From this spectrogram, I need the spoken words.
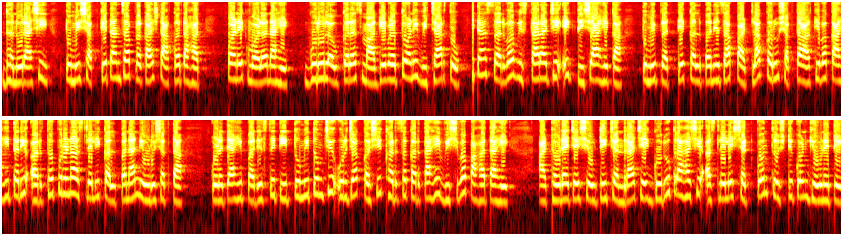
धनुराशी तुम्ही शक्यतांचा प्रकाश टाकत आहात पण एक वळण आहे. गुरु लवकरच मागे वळतो आणि विचारतो की त्या सर्व विस्ताराची एक दिशा आहे का? तुम्ही प्रत्येक कल्पनेचा पाठलाग करू शकता किंवा काहीतरी अर्थपूर्ण असलेली कल्पना निवडू शकता. कोणत्याही परिस्थितीत तुम्ही तुमची ऊर्जा कशी खर्च करता हे विश्व पाहत आहे. आठवड्याच्या शेवटी चंद्राचे गुरुग्रहाशी असलेले षटकोन दृष्टिकोन घेऊन येते.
